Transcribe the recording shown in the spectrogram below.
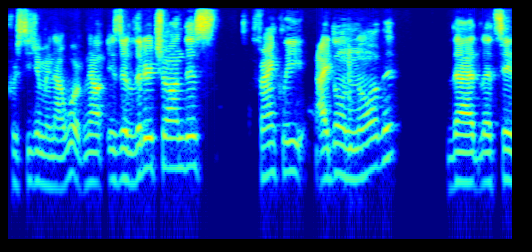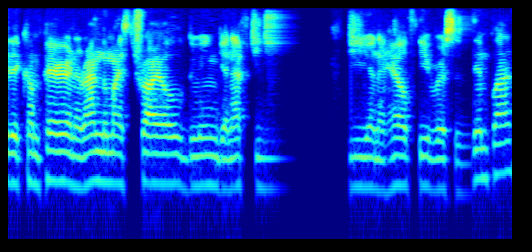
procedure may not work. Now, is there literature on this? Frankly, I don't know of it. That let's say they compare in a randomized trial doing an FGG and a healthy versus implant.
